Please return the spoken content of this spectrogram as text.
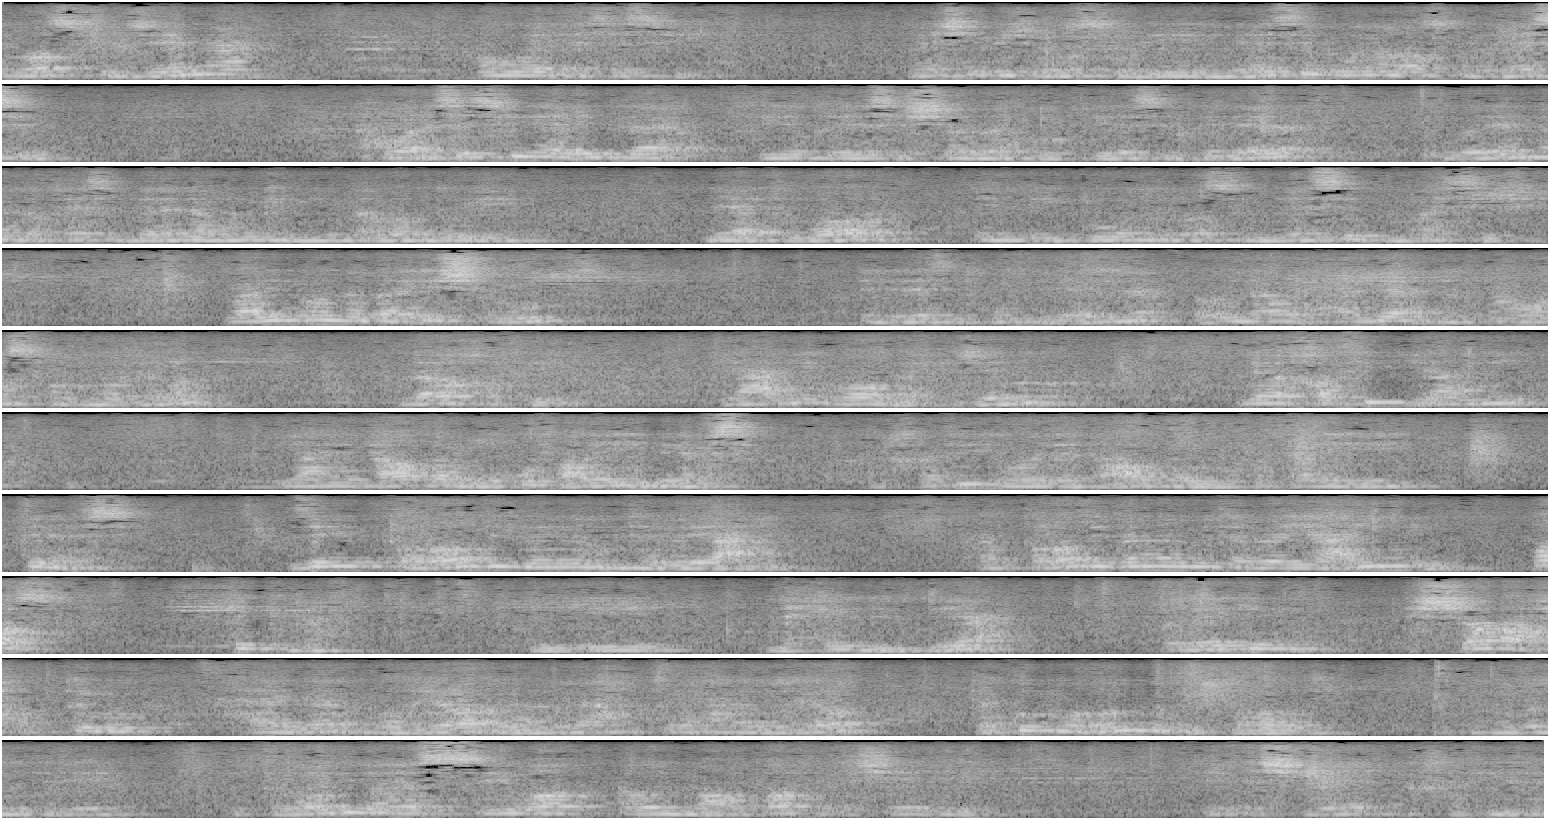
الوصف الجامع هو الأساس فيه. ماشي مش الوصف الإيه المناسب وهنا الوصف المناسب. هو أساس فيها إلا في قياس الشبه وقياس الدلالة. وبينا قياس الدلالة ممكن يبقى برضه إيه؟ لاعتبار اللي يكون الوصف المناسب مؤثر فيه. وبعدين قلنا بقى إيه الشروط اللي لازم تكون في العلة. فقلنا أول حاجة أن يكون وصفا ظاهرا لا خفي يعني واضح جلي. لا خفي يعني يعني يتعذر الوقوف عليه بنفسه. الخفي هو اللي يتعذر الوقوف عليه بنفسه. زي التراضي بين المتبايعين. التراضي بين المتبايعين وصف حكمة للإيه؟ لحل البيع. ولكن الشرع حط له حاجة ظاهرة أو العلماء حط له حاجة ظاهرة تكون مظنة التراضي. مظنة الإيه؟ التراضي وهي الصيغة أو المعطاة في الأشياء دي في الأشياء الخفيفة.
